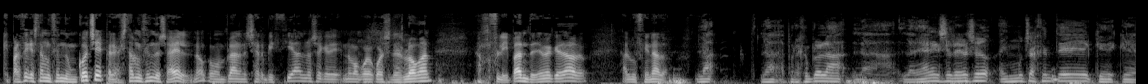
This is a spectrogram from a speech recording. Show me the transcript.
que parece que está anunciando un coche, pero está anunciándose a él, ¿no? Como en plan servicial, no sé qué, no me acuerdo cuál es el eslogan. Flipante, yo me he quedado alucinado. La, la- por ejemplo, la, la, la de Aliens el regreso, hay mucha gente que, que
